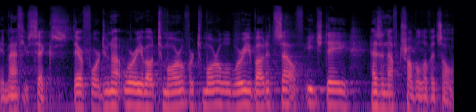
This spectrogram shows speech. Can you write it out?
in Matthew 6. Therefore, do not worry about tomorrow, for tomorrow will worry about itself. Each day has enough trouble of its own.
